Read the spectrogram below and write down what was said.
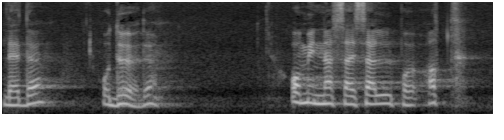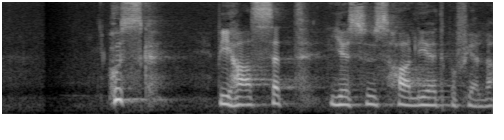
ledde og døde, og minne seg selv på at Husk, vi har sett Jesus' herlighet på fjellet.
